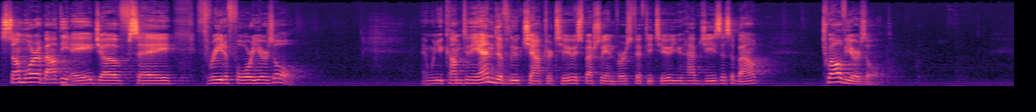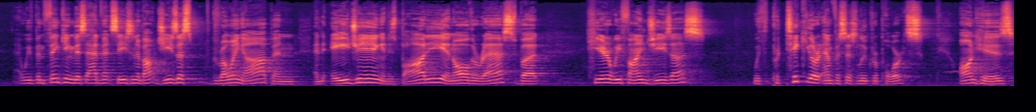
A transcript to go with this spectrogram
somewhere about the age of, say, three to four years old. And when you come to the end of Luke chapter 2, especially in verse 52, you have Jesus about 12 years old. And we've been thinking this Advent season about Jesus growing up and, and aging and his body and all the rest, but here we find Jesus with particular emphasis, Luke reports, on his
